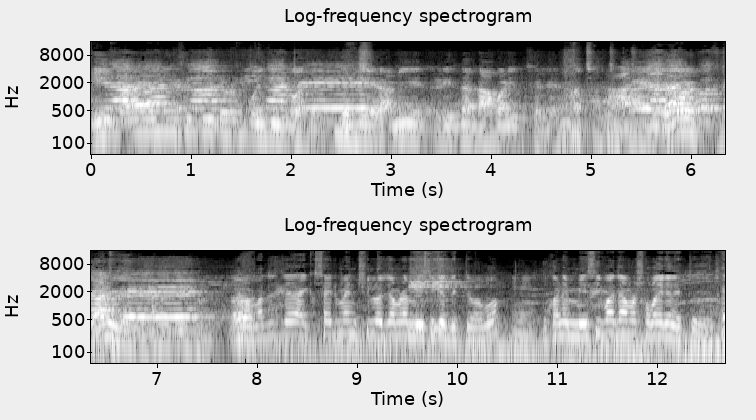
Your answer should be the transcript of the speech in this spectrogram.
এই পাড়ায় আমি এসেছি ধরুন পঁয়ত্রিশ বছর আমি রিজনা দাবাড়ির ছেলে। আচ্ছা, মায়ের- জানি জানি। আমি দেখুন। আমাদের যে এক্সাইটমেন্ট ছিল যে আমরা মেসিকে দেখতে পাবো ওখানে মেসি বাদে আমরা সবাইকে দেখতে পেয়েছি।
